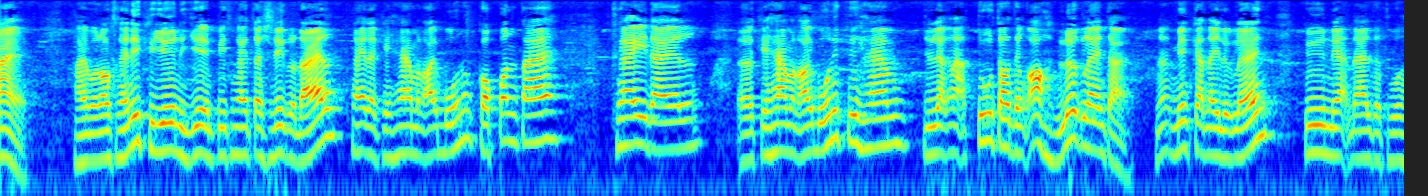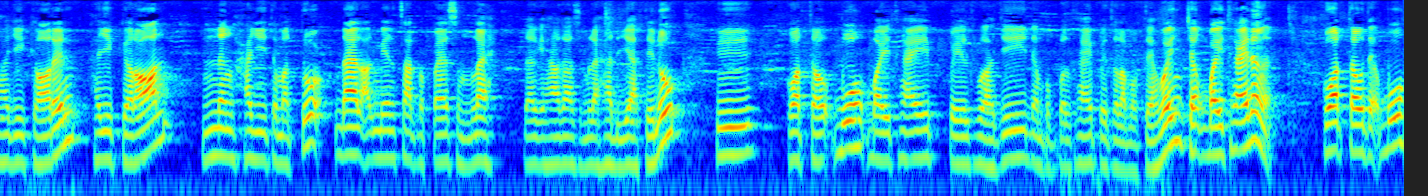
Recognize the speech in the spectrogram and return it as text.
ដែរហើយមកដល់ថ្ងៃនេះគឺយើងនិយាយអំពីថ្ងៃតាជ្រិកដដែលថ្ងៃដែលគេហាមិនឲ្យបួសនោះក៏ប៉ុន្តែថ្ងៃដែលគេហាមិនឲ្យបួសនេះគឺហាមជាលក្ខណៈទូទៅទាំងអស់លើកលែងតែណាមានករណីលើកលែងគឺអ្នកដែលទៅធ្វើហាជីករិនហាជីករ៉ន និងហាជីតម៉ាតុដែលអត់មានសត្វប្រពែសម្លេះដែលគេហៅថាសម្លេះហាឌីយ៉ាទេនោះគឺគាត់ទៅបួស3ថ្ងៃពេលធ្វើហាជីនិង7ថ្ងៃពេលត្រឡប់មកផ្ទះវិញអញ្ចឹង3ថ្ងៃហ្នឹងគាត់ទៅតែបួស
